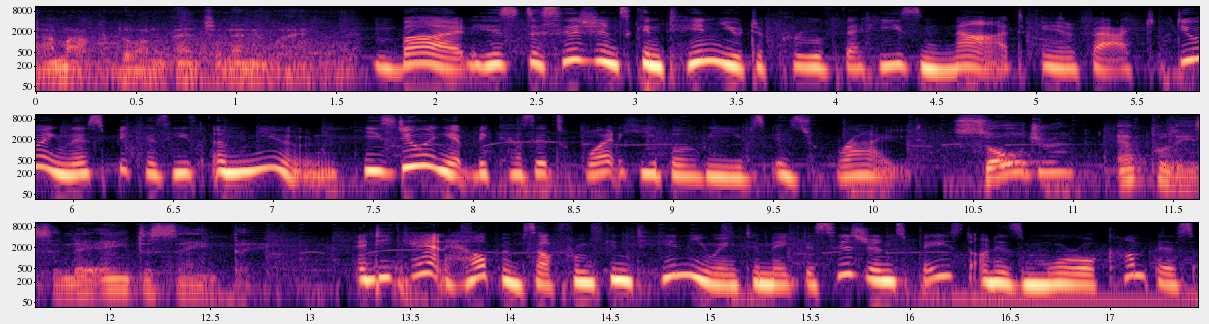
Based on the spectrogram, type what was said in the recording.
I'm out the door on a pension anyway. But his decisions continue to prove that he's not, in fact, doing this because he's immune. He's doing it because it's what he believes is right. Soldiering and policing, they ain't the same thing. And he can't help himself from continuing to make decisions based on his moral compass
